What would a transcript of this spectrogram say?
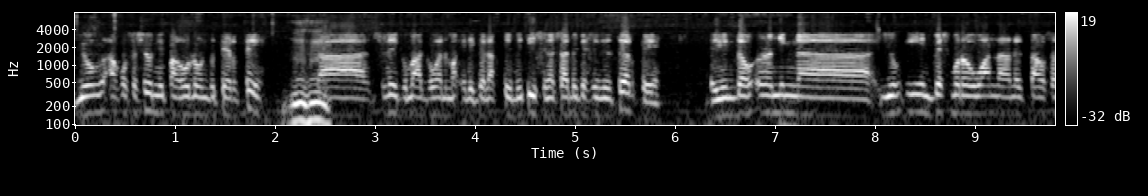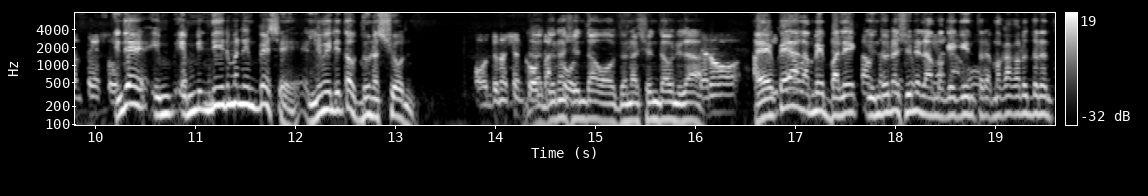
yung akusasyon ni Pangulong Duterte Mhm. na sila gumagawa ng mga illegal activities. Sinasabi kasi ni Duterte, eh, yun daw earning na yung i-invest mo raw 100,000 pesos Hindi, im- im- hindi naman invest eh. Limit ito, donasyon. O donasyon Uh, quote donasyon daw, o donasyon daw nila. Pero, eh, kaya lang ko, may balik. Yung 30,000 donasyon nila, magiging, yan, tra- oo. magkakaroon doon ng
